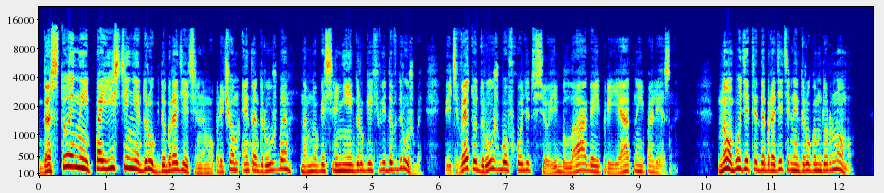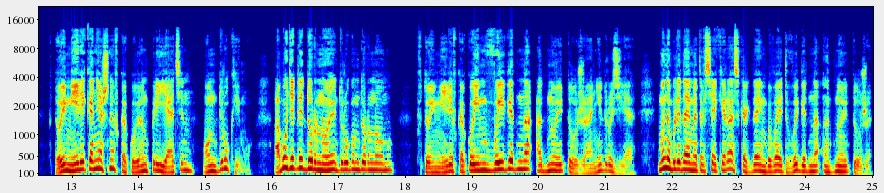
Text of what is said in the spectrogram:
Достойный поистине друг добродетельному, причем эта дружба намного сильнее других видов дружбы, ведь в эту дружбу входит все, и благо, и приятное, и полезное. Но будет и добродетельный другом дурному. В той мере, конечно, в какой он приятен, он друг ему. А будет ли дурной другом дурному? В той мере, в какой им выгодно одно и то же, они друзья. Мы наблюдаем это всякий раз, когда им бывает выгодно одно и то же.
